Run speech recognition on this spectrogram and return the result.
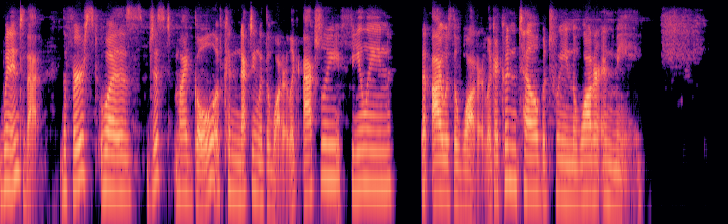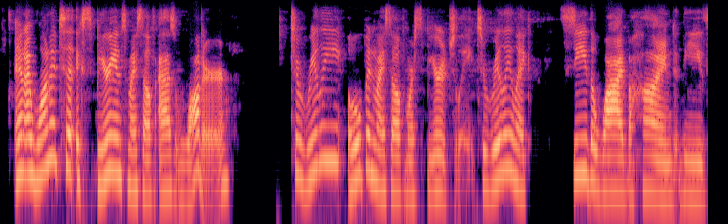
went into that. The first was just my goal of connecting with the water, like actually feeling that I was the water. Like I couldn't tell between the water and me. And I wanted to experience myself as water to really open myself more spiritually, to really like see the why behind these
